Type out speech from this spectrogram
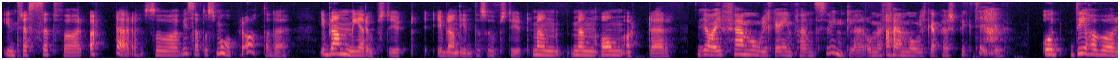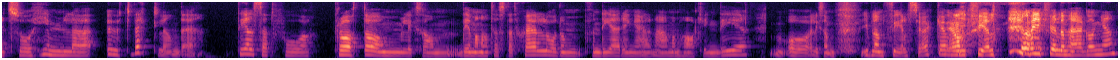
intresset för örter. Så vi satt och småpratade. Ibland mer uppstyrt, ibland inte så uppstyrt. Men, men om örter. Ja, i fem olika infallsvinklar och med fem olika perspektiv. Och det har varit så himla utvecklande. Dels att få prata om liksom det man har testat själv och de funderingarna man har kring det. Och liksom ibland felsöka, Ja. vad, gick fel, vad gick fel den här gången?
